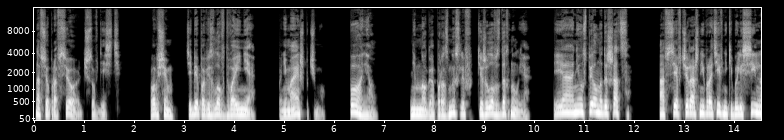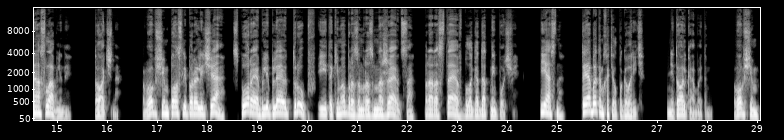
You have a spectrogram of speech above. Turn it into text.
На все про все часов десять. В общем, тебе повезло вдвойне. Понимаешь, почему? Понял. Немного поразмыслив, тяжело вздохнул я. Я не успел надышаться. А все вчерашние противники были сильно ослаблены. Точно. В общем, после паралича споры облепляют труп и таким образом размножаются, прорастая в благодатной почве. Ясно. Ты об этом хотел поговорить? Не только об этом. В общем,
